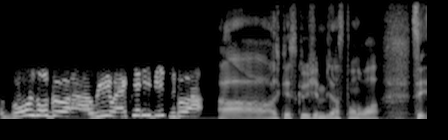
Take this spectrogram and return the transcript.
Bonjour Goa, oui, ouais, Kerry Beach, Goa. Ah, qu'est-ce que j'aime bien cet endroit. C'est.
